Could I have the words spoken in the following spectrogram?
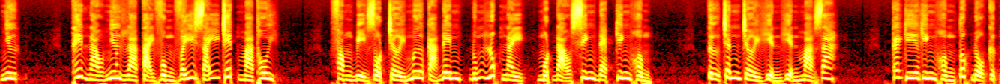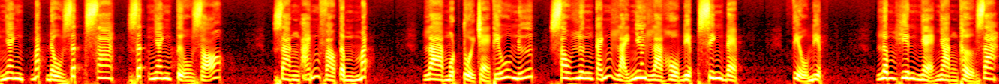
như. Thế nào như là tại vùng vấy giấy chết mà thôi. Phòng bị rột trời mưa cả đêm. Đúng lúc này một đạo xinh đẹp kinh hồng. Từ chân trời hiện hiện mà ra. Cái kia kinh hồng tốc độ cực nhanh bắt đầu rất xa. Rất nhanh tự rõ. Giang ánh vào tầm mắt. Là một tuổi trẻ thiếu nữ sau lưng cánh lại như là hồ điệp xinh đẹp. Tiểu điệp. Lâm Hiên nhẹ nhàng thở ra.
